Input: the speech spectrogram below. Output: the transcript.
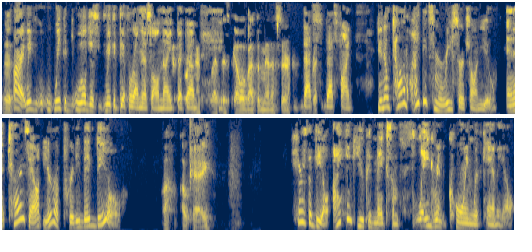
It's- All right, we we could we'll just we could differ on this all night, but um, gonna have to let this go about the minister. that's that's fine. You know, Tom, I did some research on you, and it turns out you're a pretty big deal. Uh, okay. Here's the deal. I think you could make some flagrant coin with Cameo.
